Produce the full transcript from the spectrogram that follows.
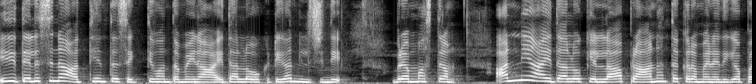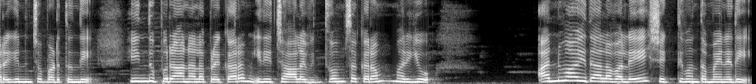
ఇది తెలిసిన అత్యంత శక్తివంతమైన ఆయుధాల్లో ఒకటిగా నిలిచింది. బ్రహ్మాస్త్రం. అన్ని ఆయుధాల్లోకెల్లా ప్రాణాంతకరమైనదిగా పరిగణించబడుతుంది. హిందూ పురాణాల ప్రకారం ఇది చాలా విధ్వంసకరం మరియు అణ్వాయుధాల వలె శక్తివంతమైనది.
